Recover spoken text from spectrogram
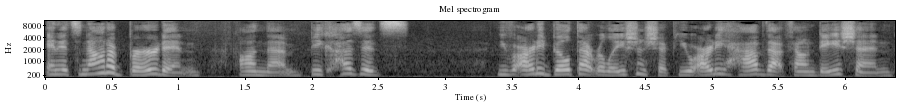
And it's not a burden on them because it's you've already built that relationship. You already have that foundation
